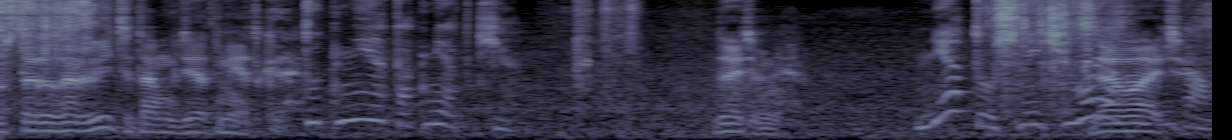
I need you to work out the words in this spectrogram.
Просто разорвите там, где отметка. Тут нет отметки. Дайте мне. Нет уж, ничего я вам Давайте. не дам.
